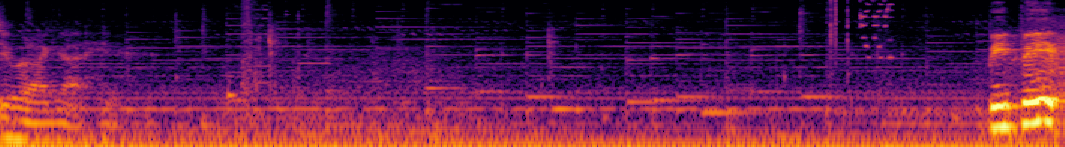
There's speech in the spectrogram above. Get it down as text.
See what I got here. Beep beep.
